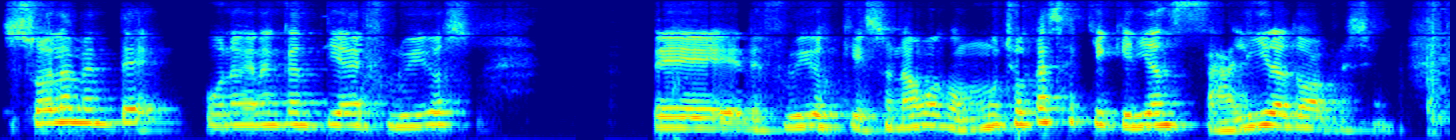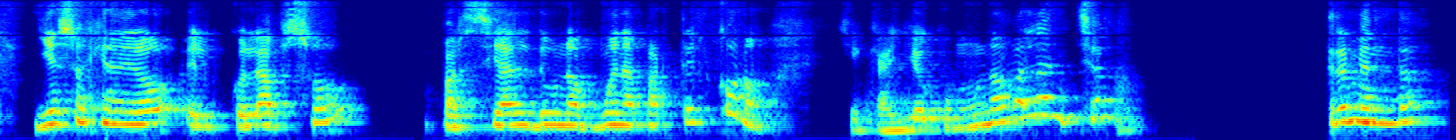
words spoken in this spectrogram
solamente una gran cantidad de fluidos de, fluidos que son agua con mucho gases que querían salir a toda presión. Y eso generó el colapso parcial de una buena parte del cono, que cayó como una avalancha tremenda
